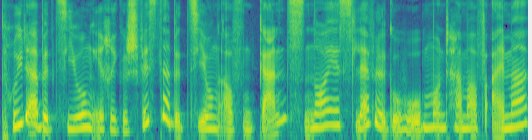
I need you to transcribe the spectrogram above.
Brüderbeziehung, ihre Geschwisterbeziehung auf ein ganz neues Level gehoben und haben auf einmal,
